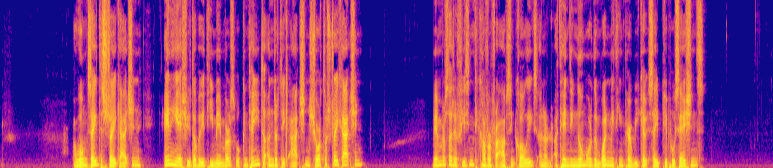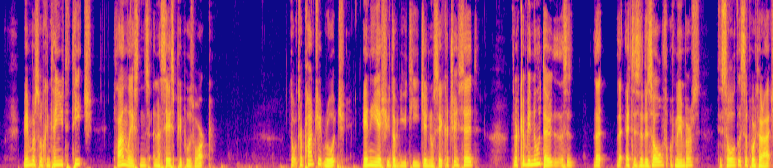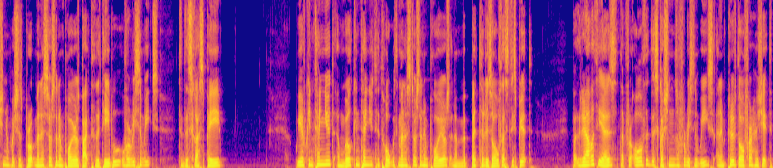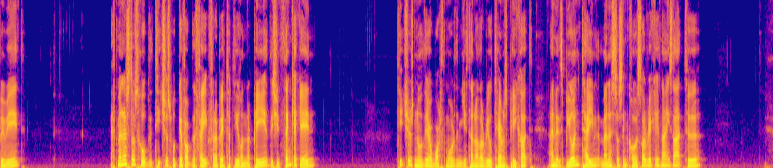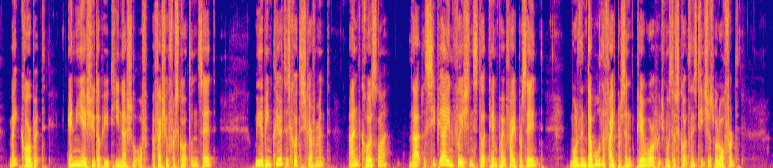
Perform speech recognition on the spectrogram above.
Alongside the strike action, NASUWT members will continue to undertake action short of strike action. Members are refusing to cover for absent colleagues and are attending no more than one meeting per week outside pupil sessions. Members will continue to teach, plan lessons, and assess people's work. Dr. Patrick Roach, NASUWT General Secretary, said, There can be no doubt that, this is, that, that it is the resolve of members to solidly support our action which has brought ministers and employers back to the table over recent weeks to discuss pay. We have continued and will continue to talk with ministers and employers in a bid to resolve this dispute. But the reality is that for all of the discussions of recent weeks, an improved offer has yet to be made. If ministers hope that teachers will give up the fight for a better deal on their pay, they should think again. Teachers know they are worth more than yet another real terms pay cut, and it's beyond time that ministers in COSLA recognise that too. Mike Corbett, NASUWT national official for Scotland, said, We have been clear to Scottish Government and COSLA that with CPI inflation still at 10.5%, more than double the 5% pay award which most of Scotland's teachers were offered,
